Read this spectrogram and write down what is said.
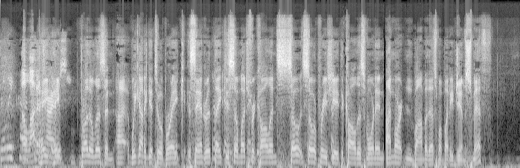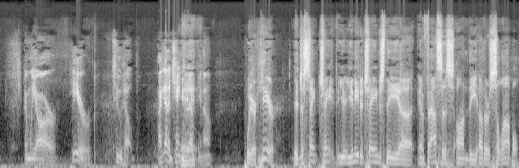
Really a lot of fun. Hey, hey, brother, listen, uh, we got to get to a break. Sandra, thank you so much thank for you. calling. So so appreciate the call this morning. I'm Martin Bomba. That's my buddy Jim Smith. and we are here to help. I got to change it up, you know. We are here. You just saying, change, you, you need to change the uh, emphasis on the other syllable.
